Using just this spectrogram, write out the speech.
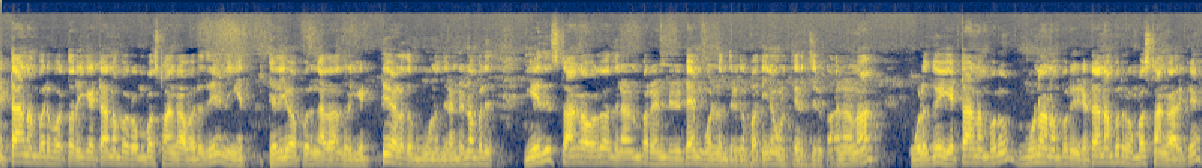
எட்டாம் நம்பர் பொறுத்த வரைக்கும் எட்டாம் நம்பர் ரொம்ப ஸ்ட்ராங்காக வருது. நீங்கள் தெளிவாக பொறுங்க. அதான் சொல்லி எட்டு அல்லது மூணு. இந்த ரெண்டு நம்பர் எது ஸ்ட்ராங்காக வருதோ அந்த நம்பர் ரெண்டு டைம் கொண்டு வந்திருக்கேன். பார்த்தீங்கன்னா உங்களுக்கு தெரிஞ்சிருக்கும். அதனால் உங்களுக்கு எட்டாம் நம்பரும் மூணாம் நம்பரும் எட்டாம் நம்பர் ரொம்ப ஸ்ட்ராங்காக இருக்குது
